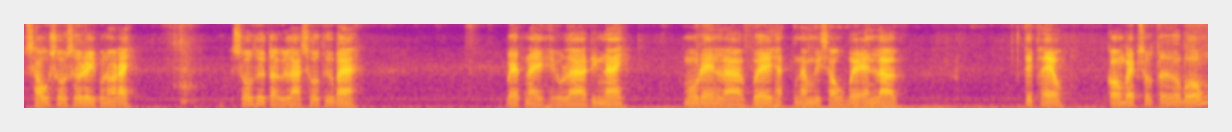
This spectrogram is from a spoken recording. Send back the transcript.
6 số series của nó đây. Số thứ tự là số thứ ba. Bếp này hiệu là Rinnai model là VH56BL tiếp theo, con bếp số thứ 4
